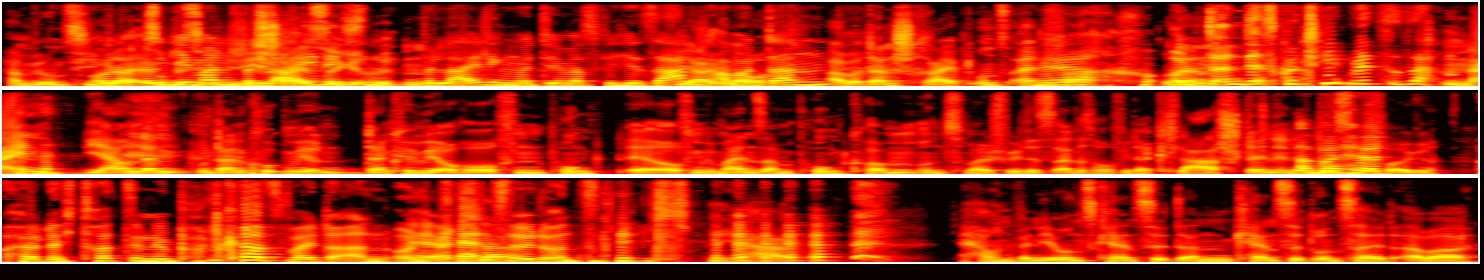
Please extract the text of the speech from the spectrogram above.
haben wir uns hier gerade so ein bisschen in die Scheiße geritten. beleidigen mit dem, was wir hier sagen, ja, genau. aber dann aber dann schreibt uns einfach ja. und, und dann, dann, diskutieren wir zusammen. Nein, ja und dann und dann gucken wir und dann können wir auch auf einen Punkt äh, auf einen gemeinsamen Punkt kommen und zum Beispiel das alles auch wieder klarstellen in der aber nächsten hört, Folge. Hört euch trotzdem den Podcast weiter an und ja, cancelt uns nicht. Ja. Ja, und wenn ihr uns cancelt, dann cancelt uns halt, aber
